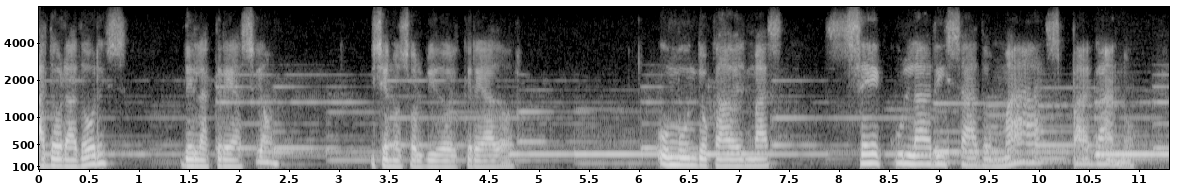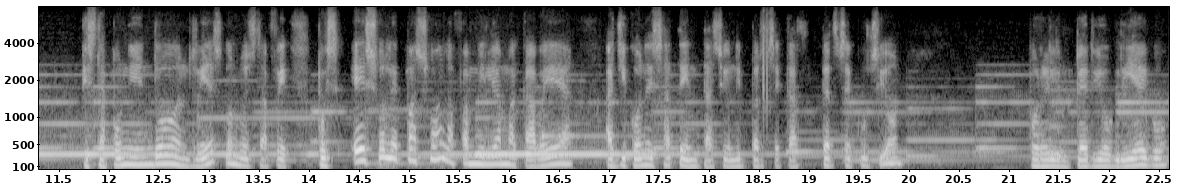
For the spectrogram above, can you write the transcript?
adoradores de la creación, y se nos olvidó el Creador. Un mundo cada vez más secularizado, más pagano, está poniendo en riesgo nuestra fe. Pues eso le pasó a la familia Macabea allí con esa tentación y persecución por el imperio griego,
